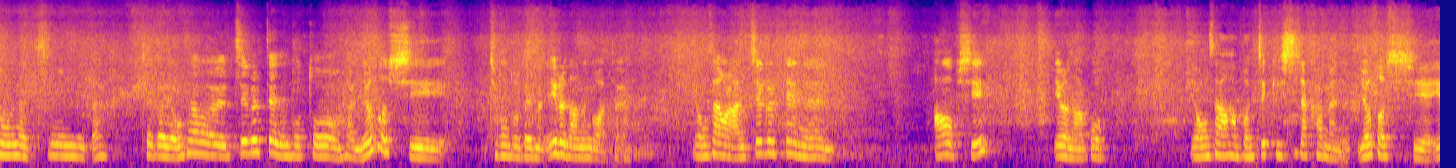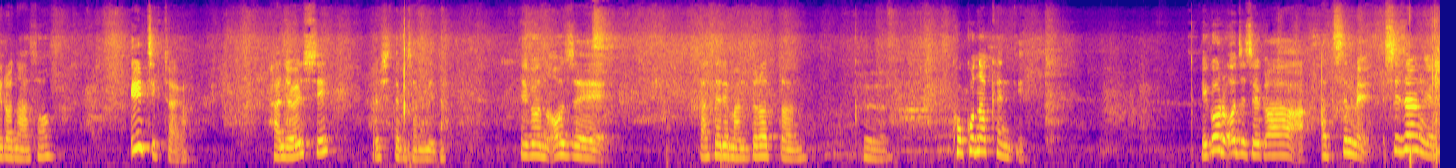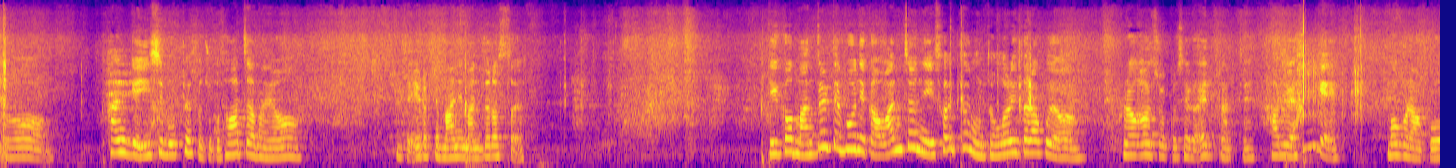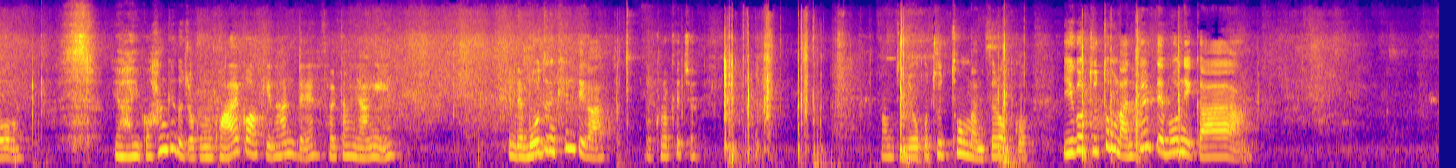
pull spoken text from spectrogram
좋은 아침입니다. 제가 영상을 찍을 때는 보통 한 6시 정도 되면 일어나는 것 같아요. 영상을 안 찍을 때는 9시 일어나고 영상 한번 찍기 시작하면 6시에 일어나서 일찍 자요. 한 10시? 10시 되면 잡니다. 이건 어제 나셀이 만들었던 그 코코넛 캔디. 이거를 어제 제가 아- 아침에 시장에서 한 개 25페소 주고 사왔잖아요. 이제 이렇게 많이 만들었어요. 이거 만들 때 보니까 완전히 설탕 덩어리더라고요. 그래가지고 제가 애들한테 하루에 한 개 먹으라고. 야, 이거 한 개도 조금 과할 것 같긴 한데, 설탕 양이. 근데 모든 캔디가 뭐 그렇겠죠. 아무튼 요거 두 통 만들었고. 이거 두 통 만들 때 보니까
